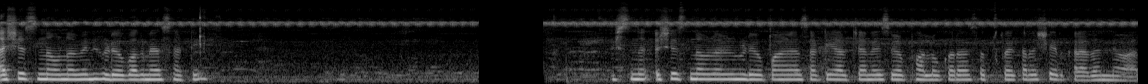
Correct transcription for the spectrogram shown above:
असेच नवनवीन व्हिडिओ बघण्यासाठी. असेच नवनवीन व्हिडिओ पाहण्यासाठी चॅनल्स फॉलो करा सबस्क्राईब करा शेअर करा. धन्यवाद.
